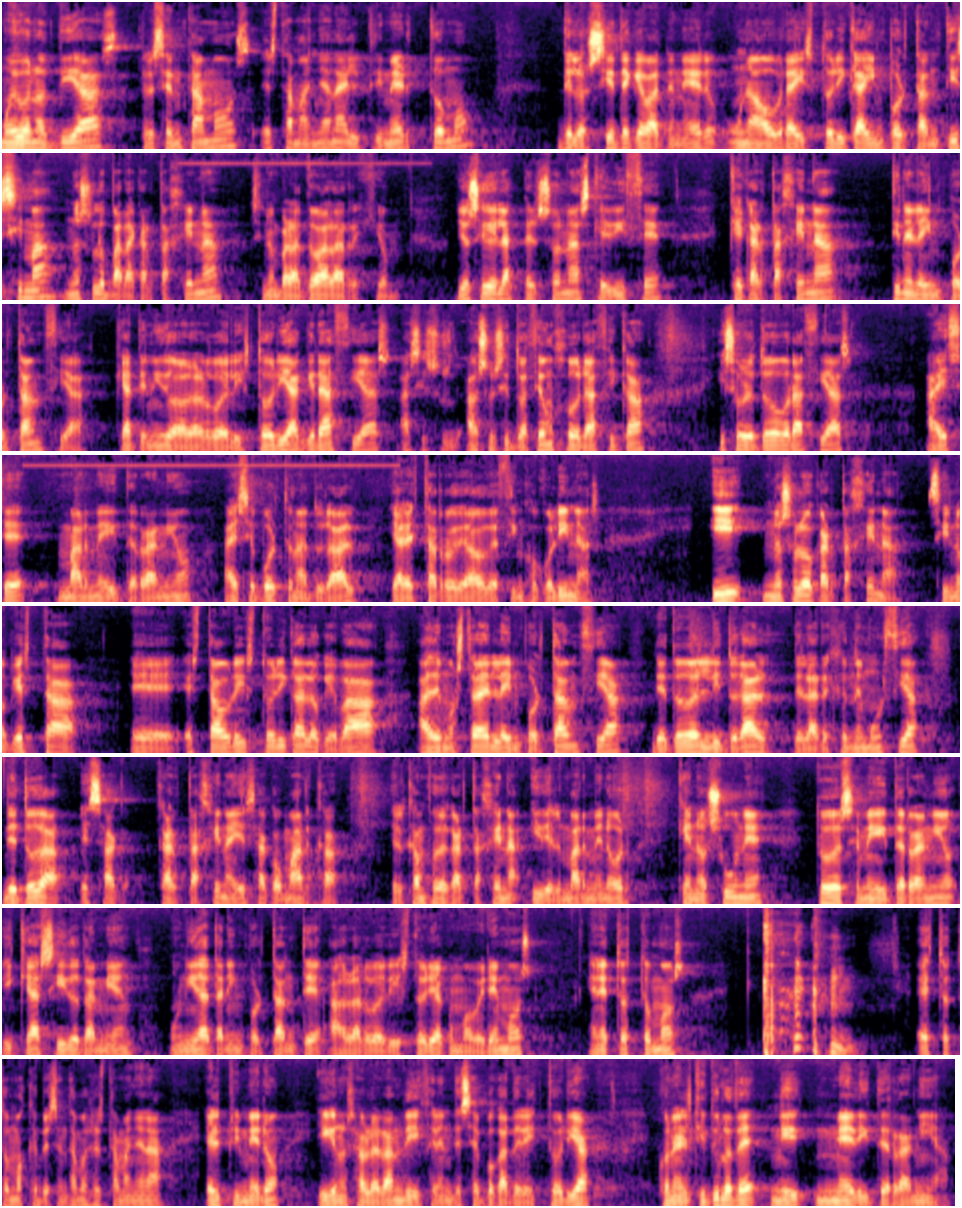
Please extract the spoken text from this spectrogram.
Muy buenos días. Presentamos esta mañana el primer tomo de los siete que va a tener una obra histórica importantísima, no solo para Cartagena, sino para toda la región. Yo soy de las personas que dice que Cartagena tiene la importancia que ha tenido a lo largo de la historia gracias a su, a su situación geográfica y sobre todo gracias a ese mar Mediterráneo, a ese puerto natural y al estar rodeado de cinco colinas. Y no solo Cartagena, sino que esta, eh, esta obra histórica lo que va a demostrar es la importancia de todo el litoral de la región de Murcia, de toda esa Cartagena y esa comarca del campo de Cartagena y del Mar Menor que nos une todo ese Mediterráneo y que ha sido también unida tan importante a lo largo de la historia, como veremos en estos tomos, estos tomos que presentamos esta mañana, el primero, y que nos hablarán de diferentes épocas de la historia, con el título de Mediterránea,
